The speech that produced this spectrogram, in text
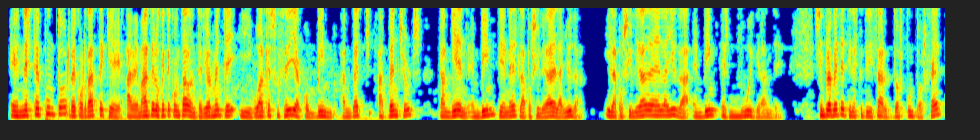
En este punto, recordarte que, además de lo que te he contado anteriormente, igual que sucedía con BIM Adventures, también en BIM tienes la posibilidad de la ayuda. Y la posibilidad de la ayuda en BIM es muy grande. Simplemente tienes que utilizar dos puntos help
